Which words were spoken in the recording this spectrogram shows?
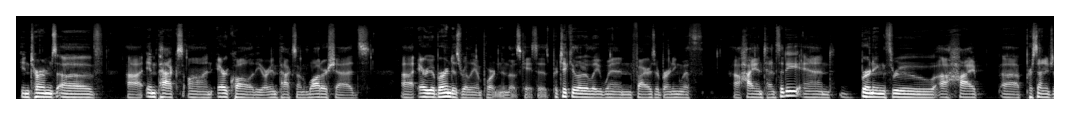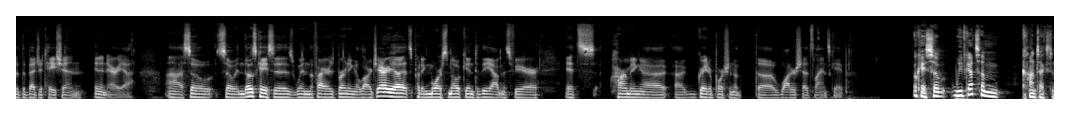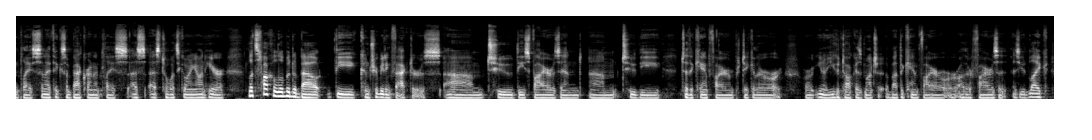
In terms of uh, impacts on air quality or impacts on watersheds, uh, area burned is really important in those cases, particularly when fires are burning with a high intensity and burning through a high uh, percentage of the vegetation in an area. Uh, so, so in those cases, when the fire is burning a large area, it's putting more smoke into the atmosphere. It's harming a, a greater portion of the watershed's landscape. Okay, so we've got some context in place and I think some background in place as as to what's going on here. Let's talk a little bit about the contributing factors um, to these fires and um, to the to the Camp Fire in particular, or or you know you can talk as much about the Camp Fire or other fires as you'd like.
